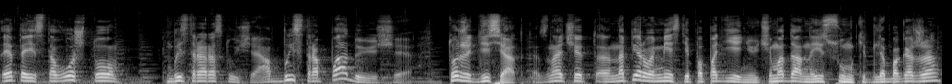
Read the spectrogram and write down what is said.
Это из того, что быстро растущее. А быстро падающее тоже десятка. Значит, э, на первом месте по падению чемоданы и сумки для багажа.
